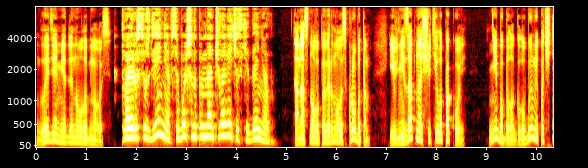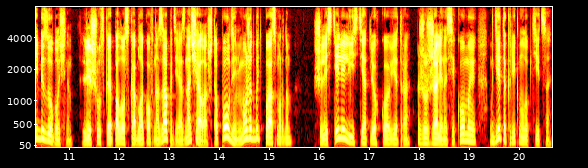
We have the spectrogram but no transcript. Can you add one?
Глэдия медленно улыбнулась. «Твои рассуждения все больше напоминают человеческие, Дэниел». Она снова повернулась к роботам и внезапно ощутила покой. Небо было голубым и почти безоблачным. Лишь узкая полоска облаков на западе означала, что полдень может быть пасмурным. Шелестели листья от легкого ветра, жужжали насекомые, где-то крикнула птица.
